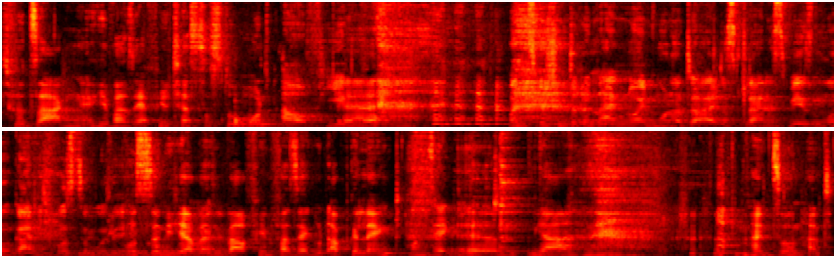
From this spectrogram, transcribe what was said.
Ich würde sagen, hier war sehr viel Testosteron. Auf jeden Fall. Äh. Und zwischendrin ein neun Monate altes kleines Wesen, wo gar nicht wusste, wo sie Die wusste nicht, aber sie war auf jeden Fall sehr gut abgelenkt. Und sehr geliebt. Ähm, ja. mein Sohn hat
